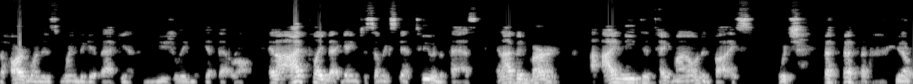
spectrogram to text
The hard one is when to get back in. You usually get that wrong. And I, I've played that game to some extent too in the past, and I've been burned. I need to take my own advice, which, you know,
